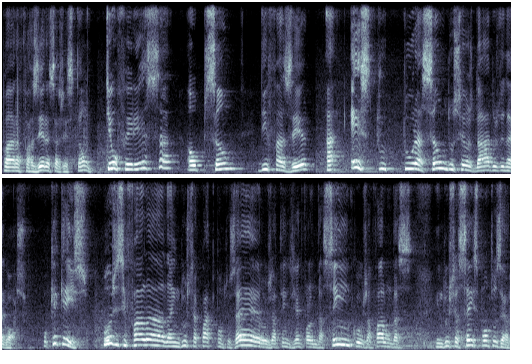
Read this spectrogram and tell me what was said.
para fazer essa gestão te ofereça a opção de fazer a estruturação dos seus dados de negócio. O que, que é isso? Hoje se fala da indústria 4.0, já tem gente falando da 5, já falam das indústria 6.0.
